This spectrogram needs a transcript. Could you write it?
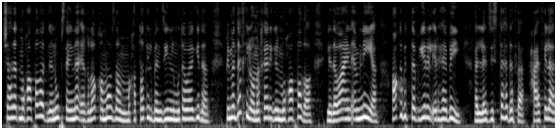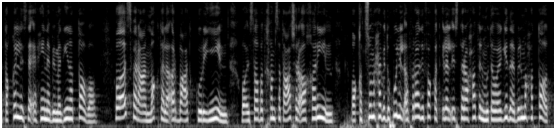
شهدت محافظة جنوب سيناء إغلاق معظم محطات البنزين المتواجدة بمداخل ومخارج المحافظة لدواع أمنية عقب التفجير الإرهابي الذي استهدف حافلة تقل سائحين بمدينة طابة. وأسفر عن مقتل أربعة كوريين وإصابة 15 آخرين. وقد سمح بدخول الأفراد فقط إلى الاستراحات المتواجدة بالمحطات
